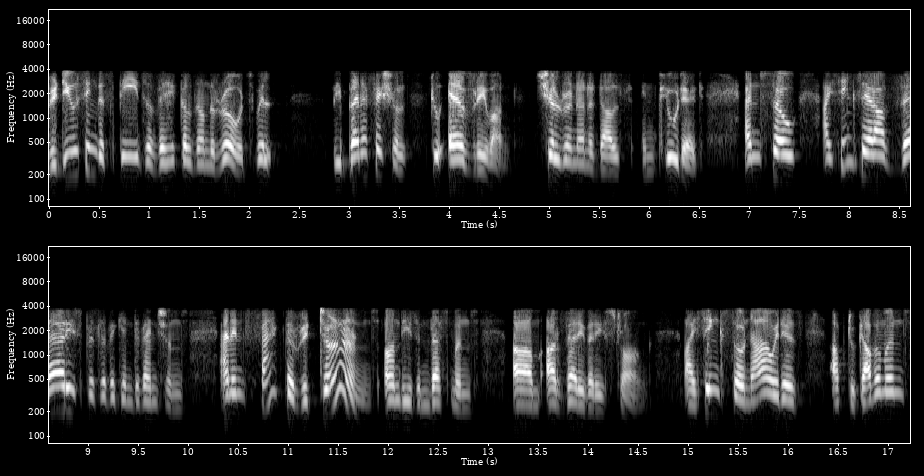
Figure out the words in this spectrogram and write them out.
reducing the speeds of vehicles on the roads, will be beneficial to everyone, children and adults included. And so I think there are very specific interventions, and in fact, the returns on these investments um, are very, very strong. I think so now it is up to governments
